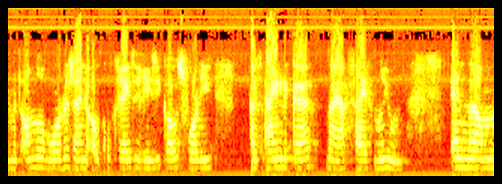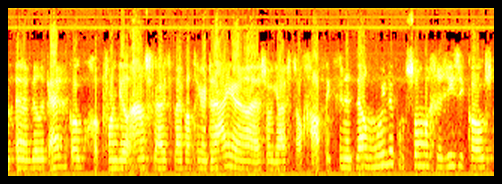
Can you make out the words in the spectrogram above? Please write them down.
Met andere woorden zijn er ook concrete risico's voor die uiteindelijke, nou ja, 5 miljoen. En dan uh, wil ik eigenlijk ook voor een deel aansluiten bij wat de heer Draaier uh, zojuist al gaf. Ik vind het wel moeilijk om sommige risico's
